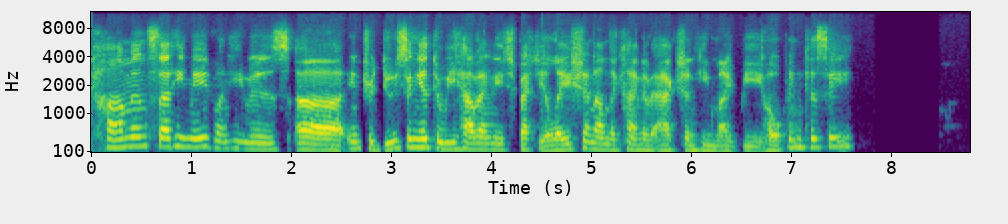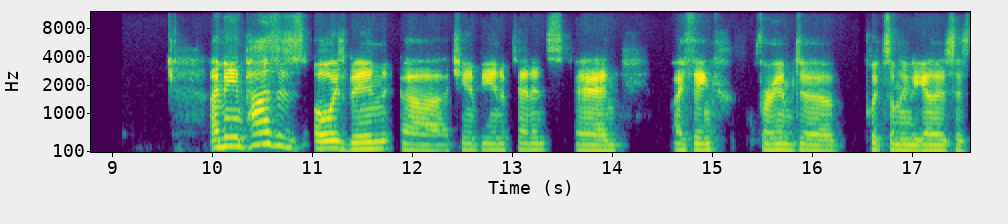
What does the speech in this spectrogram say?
comments that he made when he was uh, introducing it, do we have any speculation on the kind of action he might be hoping to see? I mean, Paz has always been uh, a champion of tenants, and I think for him to put something together that says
